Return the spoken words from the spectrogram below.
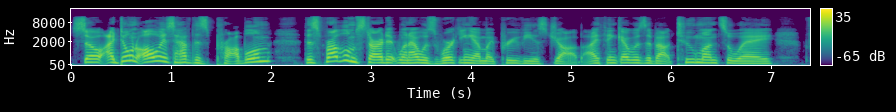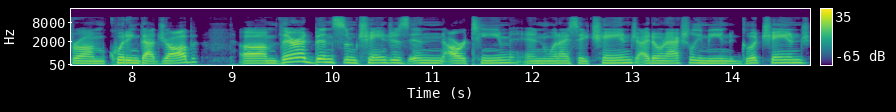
So I don't always have this problem. This problem started when I was working at my previous job. I think I was about two months away from quitting that job. Um, there had been some changes in our team, and when I say change, I don't actually mean good change.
